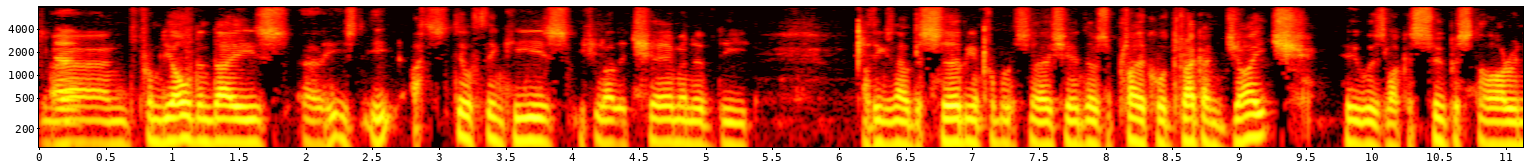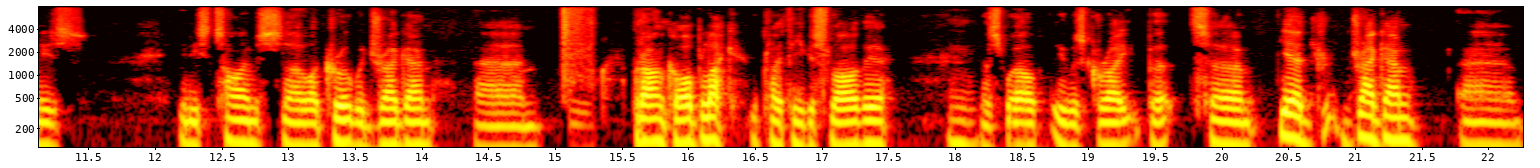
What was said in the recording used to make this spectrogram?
Yeah. And from the olden days, uh, he's. He, I still think he is, if you like, the chairman of the. I think he's now the Serbian Football Association. There was a player called Dragan Djajic who was like a superstar in his in his time. So I grew up with Dragan. Um, Branko Oblak, who played for Yugoslavia as well. He was great. But um, yeah, Dr- Dragan, um,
